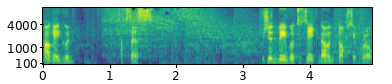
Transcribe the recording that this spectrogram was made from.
Okay, good. Success. We should be able to take down Toxicroak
